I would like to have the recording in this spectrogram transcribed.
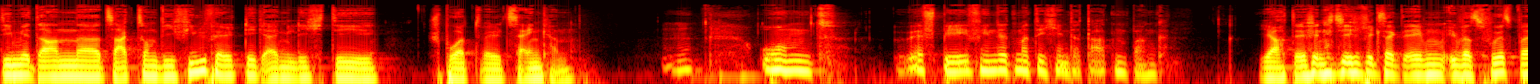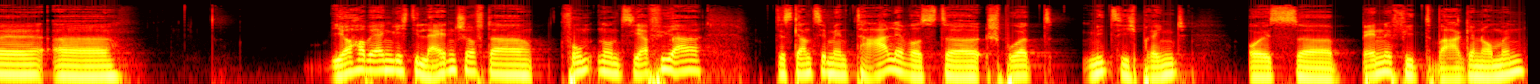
die mir dann äh, gesagt haben, wie vielfältig eigentlich die Sportwelt sein kann. Mhm. Und ÖFB findet man dich in der Datenbank. Ja, definitiv. Wie gesagt, eben übers Fußball, äh, ja, habe ich eigentlich die Leidenschaft da gefunden und sehr viel auch das ganze Mentale, was der Sport mit sich bringt, als äh, Benefit wahrgenommen.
